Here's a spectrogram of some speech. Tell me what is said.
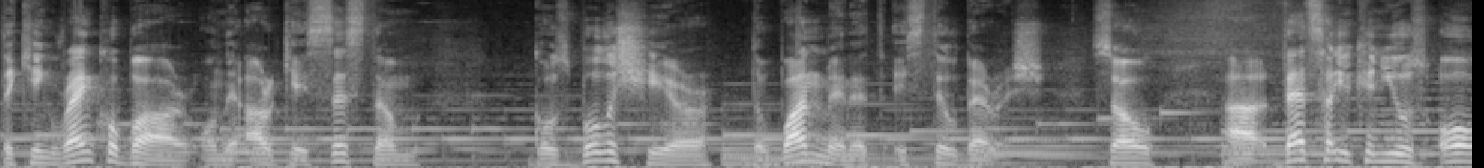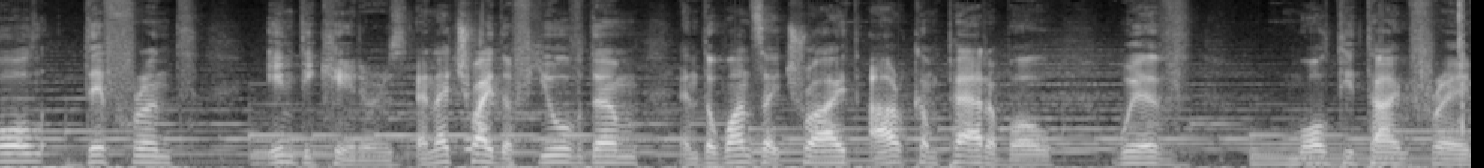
the King Renko bar on the RK system goes bullish here, the one minute is still bearish. So uh, that's how you can use all different indicators. And I tried a few of them, and the ones I tried are compatible with multi-time frame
